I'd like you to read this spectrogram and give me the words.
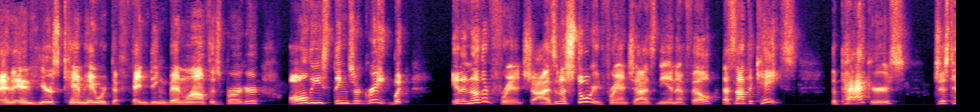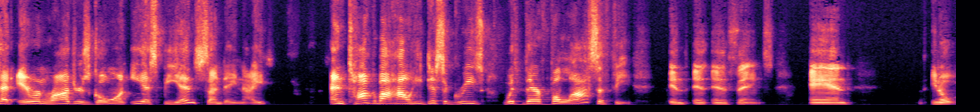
and, and here's Cam Heyward defending Ben Roethlisberger. All these things are great, but in another franchise, in a storied franchise in the NFL, that's not the case. The Packers just had Aaron Rodgers go on ESPN Sunday night and talk about how he disagrees with their philosophy in, in, in things. And you know,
